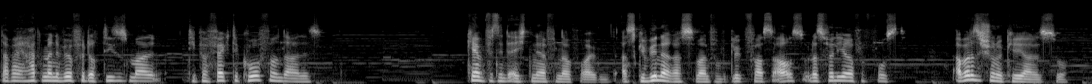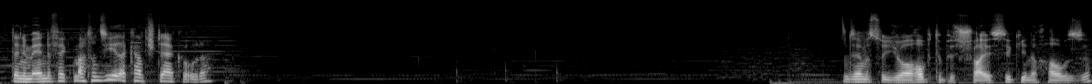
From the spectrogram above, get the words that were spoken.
Dabei hatten meine Würfe doch dieses Mal die perfekte Kurve und alles. Kämpfe sind echt nervenaufreibend. Als Gewinner rastet man vom Glück fast aus und als Verlierer verfusst. Aber das ist schon okay alles so. Denn im Endeffekt macht uns jeder Kampf stärker, oder? Und dann wirst du, ja, hopp, du bist scheiße, geh nach Hause.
